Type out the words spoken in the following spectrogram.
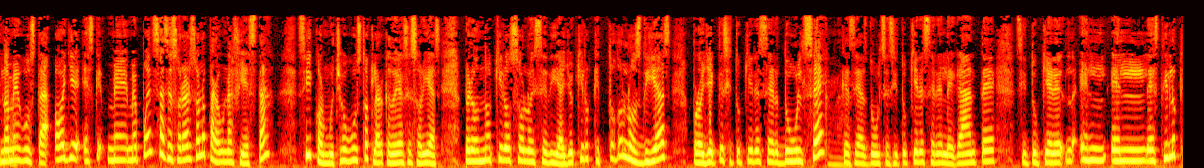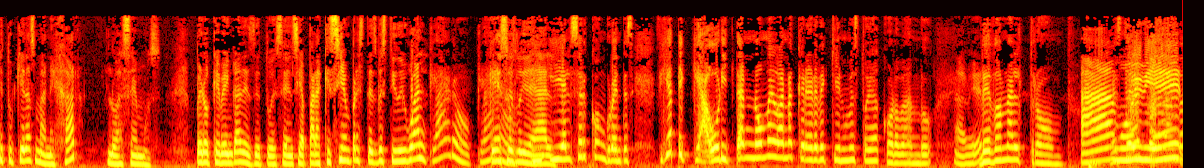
No me gusta. Oye, es que ¿me, ¿me puedes asesorar solo para una fiesta? Sí, con mucho gusto, claro que doy asesorías, pero no quiero solo ese día. Yo quiero que todos los días proyectes si tú quieres ser dulce, que seas dulce, si tú quieres ser elegante, si tú quieres el, el estilo que tú quieras manejar, lo hacemos pero que venga desde tu esencia, para que siempre estés vestido igual. Claro, claro. Que eso es lo ideal. Y, y el ser congruentes. Fíjate que ahorita no me van a creer de quién me estoy acordando. A ver. De Donald Trump. Ah, muy bien.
